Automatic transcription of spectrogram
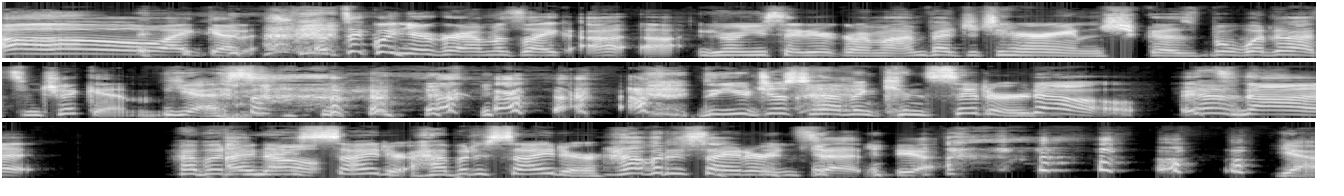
Oh, I get it. That's like when your grandma's like, uh, uh, when you say to your grandma, I'm vegetarian. She goes, but what about some chicken? Yes. you just haven't considered. No, it's Yeah. not. How about a I nice know. cider? How about a cider? How about a cider instead? yeah. Yeah.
